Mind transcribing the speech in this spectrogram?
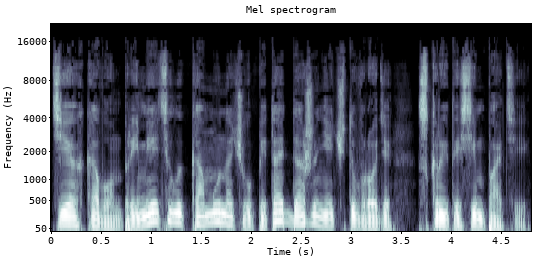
тех, кого он приметил и кому начал питать даже нечто вроде скрытой симпатии.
